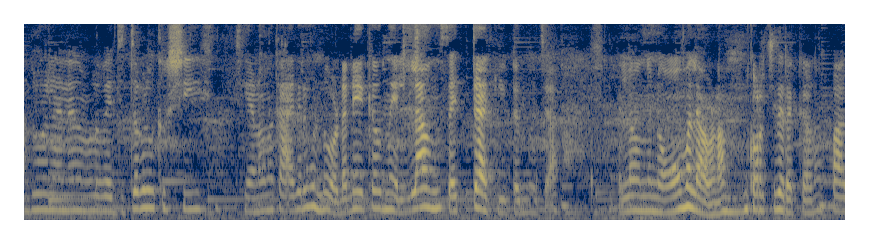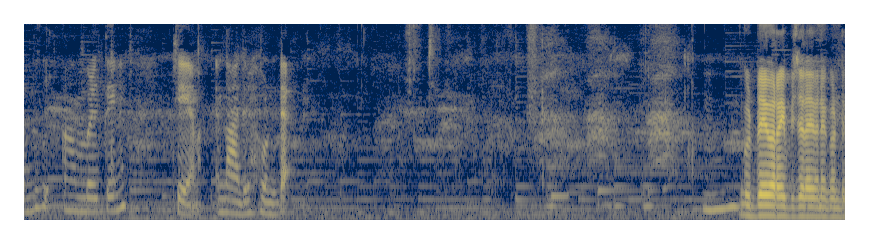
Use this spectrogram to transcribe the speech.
അതുപോലെ തന്നെ നമ്മൾ വെജിറ്റബിൾ കൃഷി ചെയ്യണമെന്നൊക്കെ ആഗ്രഹമുണ്ട്. ഉടനെയൊക്കെ ഒന്ന് എല്ലാം ഒന്ന് സെറ്റ് ആക്കിയിട്ടെന്ന് വെച്ചാൽ എല്ലാം ഒന്ന് നോർമൽ ആവണം. കുറച്ച് തിരക്കാണ്. അപ്പം അത് ആകുമ്പോഴത്തേനും ചെയ്യണം എന്നാഗ്രഹമുണ്ട് ഗുഡ് ബൈ പറയിപ്പിച്ചാലോ ഇവനെ കൊണ്ട്.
